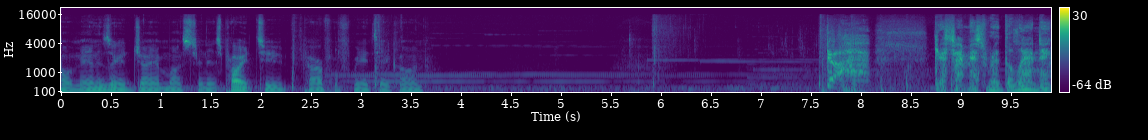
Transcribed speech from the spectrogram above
Oh man, there's like a giant monster and it's probably too powerful for me to take on. Ah, guess I misread the landing.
